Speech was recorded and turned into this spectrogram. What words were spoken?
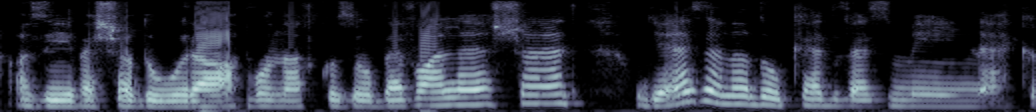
az éves adóra vonatkozó bevallását. Ugye ezen adókedvezménynek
